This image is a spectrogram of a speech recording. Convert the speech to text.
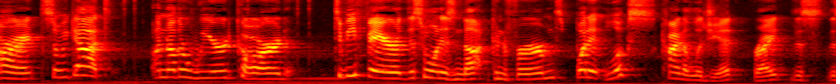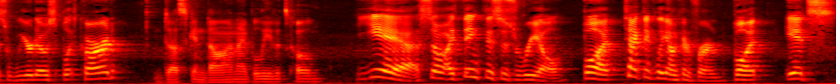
All right, so we got another weird card. To be fair, this one is not confirmed, but it looks kind of legit, right? This this weirdo split card. Dusk and Dawn, I believe it's called. Yeah, so I think this is real, but technically unconfirmed. But it's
